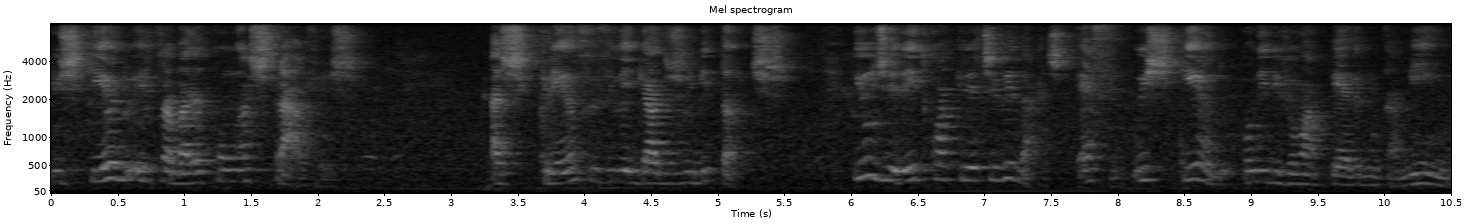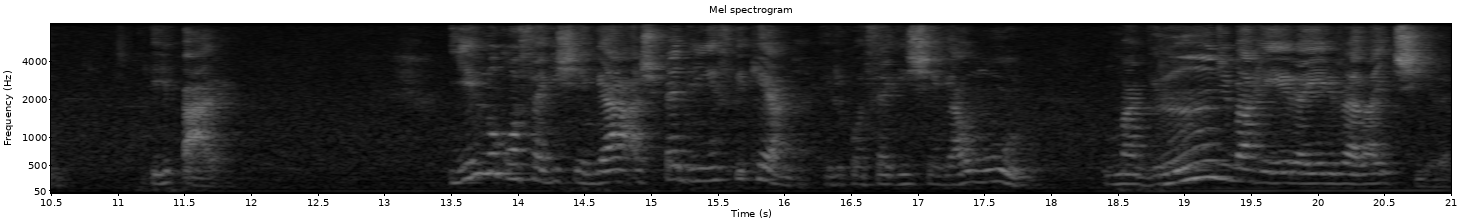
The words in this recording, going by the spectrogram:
O esquerdo, ele trabalha com as travas, as crenças e legados limitantes. E o direito com a criatividade. É assim, o esquerdo, quando ele vê uma pedra no caminho, ele para. E ele não consegue enxergar as pedrinhas pequenas, ele consegue enxergar o muro, uma grande barreira, ele vai lá e tira.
